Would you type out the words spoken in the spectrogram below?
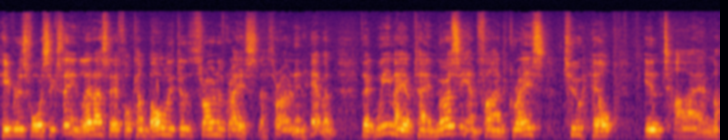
Hebrews 4:16 Let us therefore come boldly to the throne of grace, the throne in heaven, that we may obtain mercy and find grace to help in time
